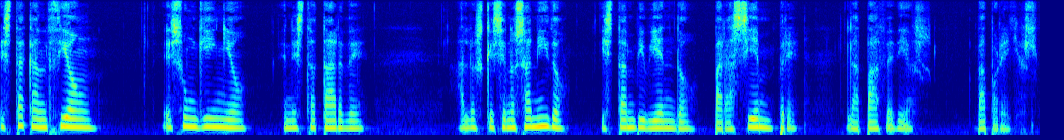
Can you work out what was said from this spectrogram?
Esta canción es un guiño en esta tarde a los que se nos han ido y están viviendo para siempre la paz de Dios. Va por ellos.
